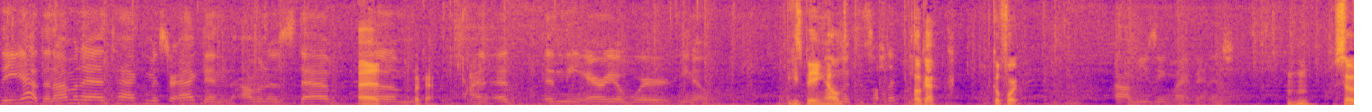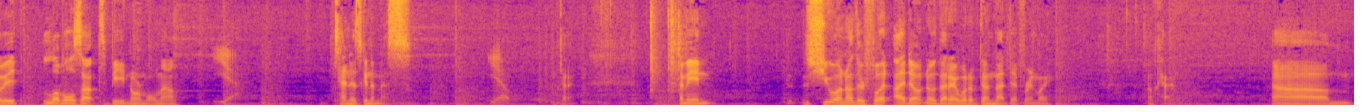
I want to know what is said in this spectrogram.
the, yeah, then I'm gonna attack Mr. Agdon. I'm gonna stab. At um, okay, at, in the area where you know. he's being held. Longmouth is holding. Okay, go for it. I'm using my advantage. hmm So it levels out to be normal now. Yeah. Ten is gonna miss. Yep. Okay. I mean, shoe on other foot. I don't know that I would have done that differently. Okay. Um.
